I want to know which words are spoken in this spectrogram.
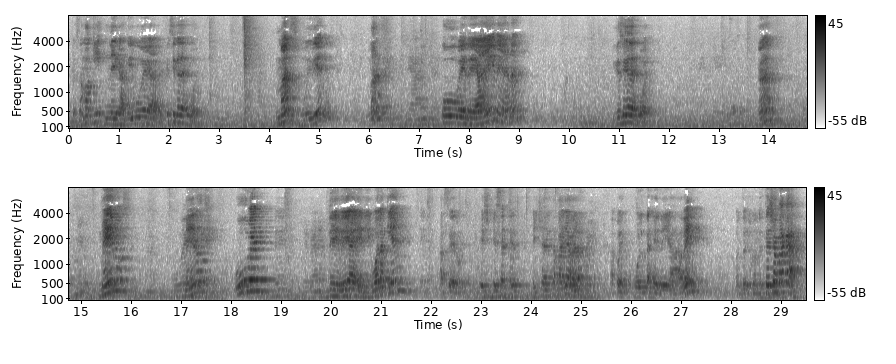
Empezamos aquí, negativo VAB. ¿Qué sigue después? Más, muy bien. Más. V de AN, ajá. ¿Y qué sigue después? ¿Ah? Menos V de B a N. ¿Igual a quién? A cero. Echa esta para allá, ¿verdad? Ah, pues, voltaje de A a B. Cuando, cuando este echa para acá,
